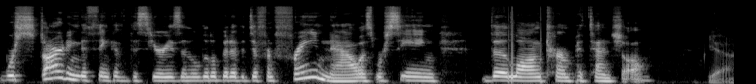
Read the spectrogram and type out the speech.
we're starting to think of the series in a little bit of a different frame now as we're seeing the long-term potential. Yeah.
